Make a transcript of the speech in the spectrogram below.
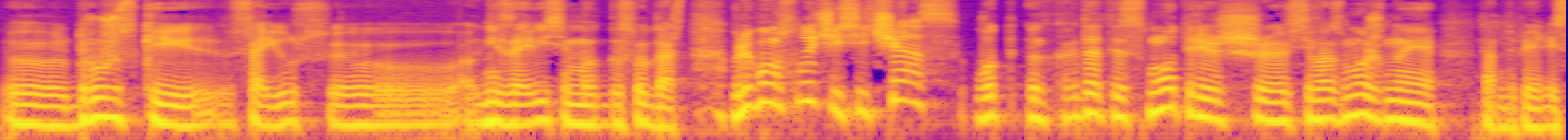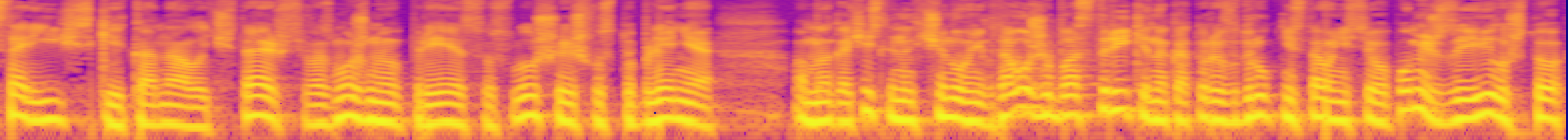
дружеский союз независимых государств. В любом случае, сейчас, вот когда ты смотришь всевозможные, там, например, исторические каналы, читаешь всевозможную прессу, слушаешь выступления многочисленных чиновников, того же Бастрыкина, который вдруг ни с того ни с сего, помнишь, заявил, что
